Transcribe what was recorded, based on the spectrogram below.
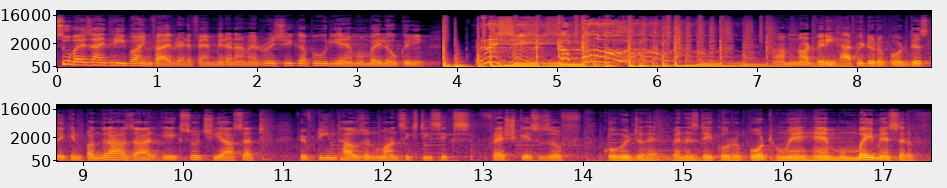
सुबह साई three point five Red F मेरा नाम है ऋषि कपूर ये है Mumbai local. Rishi Kapoor. I am not very happy to report this लेकिन पंद्रह हज़ार एक सौ छियासठ fifteen thousand one sixty six fresh cases of covid जो है वेनसडे को रिपोर्ट हुए हैं मुंबई में सिर्फ़।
